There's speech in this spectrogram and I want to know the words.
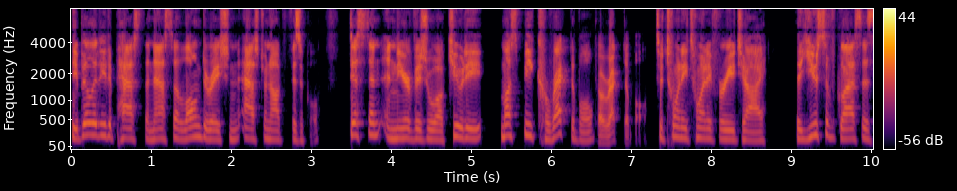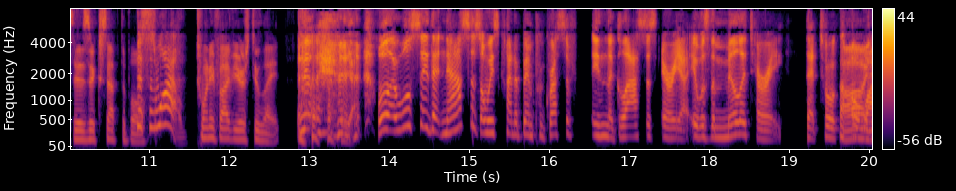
the ability to pass the NASA long duration astronaut physical. Distant and near visual acuity must be correctable Correctable. to 2020 for each eye. The use of glasses is acceptable. This is wild. 25 years too late. Yeah. Well, I will say that NASA's always kind of been progressive in the glasses area. It was the military that took Ah, a while.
